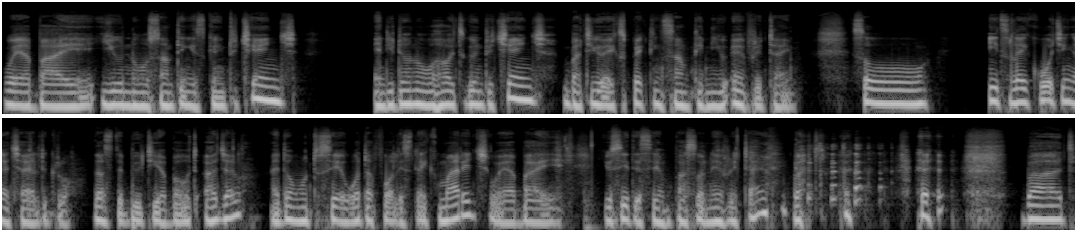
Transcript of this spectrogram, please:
whereby you know something is going to change and you don't know how it's going to change, but you're expecting something new every time. So it's like watching a child grow. That's the beauty about Agile. I don't want to say a waterfall is like marriage, whereby you see the same person every time, but but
